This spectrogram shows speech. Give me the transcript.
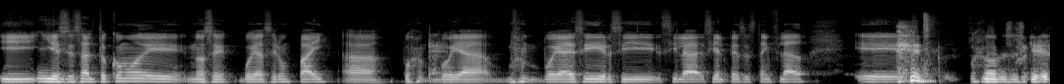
Y, Y- ese salto como de, no sé, voy a hacer un pie, a, voy a, voy a decidir si, si, la, si el peso está inflado. Eh, No, pues es que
